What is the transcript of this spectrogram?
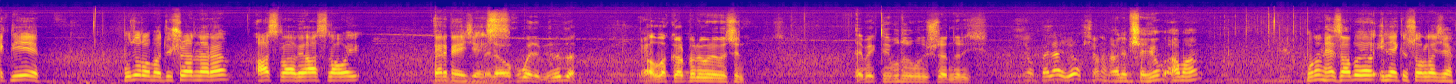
Emekliyi bu duruma düşürenlere asla ve asla oy vermeyeceğiz. Bela okumayalım yine de. Allah kalplerine veremesin. Emekliyi bu duruma düşürenleri. Yok bela yok canım öyle bir şey yok ama bunun hesabı ileriki sorulacak.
